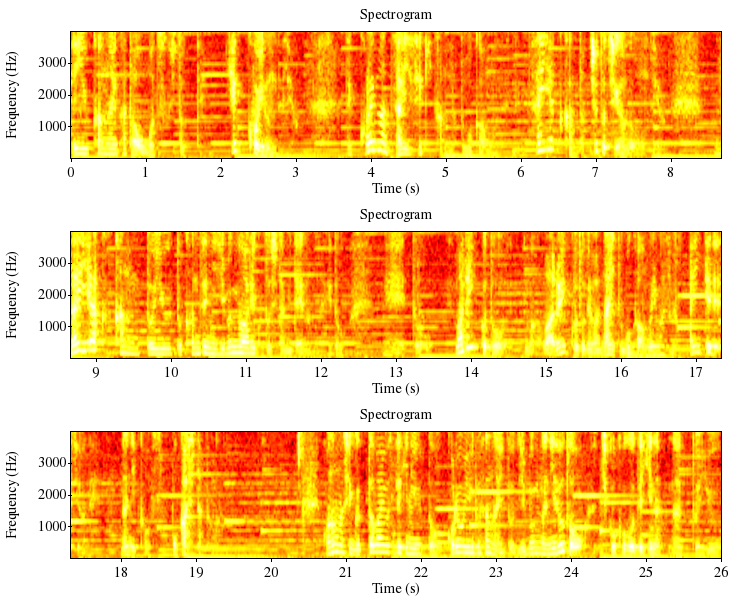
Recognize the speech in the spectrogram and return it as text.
ていう考え方を持つ人って結構いるんですよ。でこれが在籍感だと僕は思うんですね。罪悪感とはちょっと違うと思うんですよ。罪悪感というと完全に自分が悪いことをしたみたいなんだけど、えーと、悪いことを、まあ、悪いことではないと僕は思いますが相手ですよね。何かをすっぽかしたとかこの話グッドバイオス的に言うとこれを許さないと自分が二度と遅刻をできなくなるという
